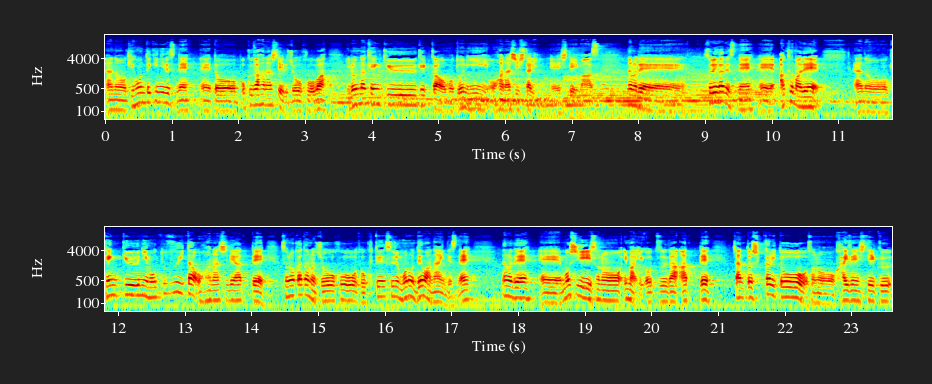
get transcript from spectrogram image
あの基本的にですね、えーと、僕が話している情報はいろんな研究結果をもとにお話ししたり、えー、しています。なのでそれがですね、えー、あくまであの研究に基づいたお話であってその方の情報を特定するものではないんですね。なので、えー、もしその今腰痛があってちゃんとしっかりとその改善していく、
